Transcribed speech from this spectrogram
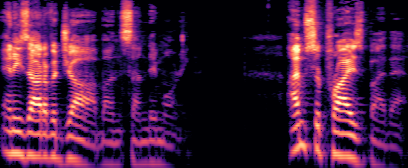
and he's out of a job on Sunday morning. I'm surprised by that.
